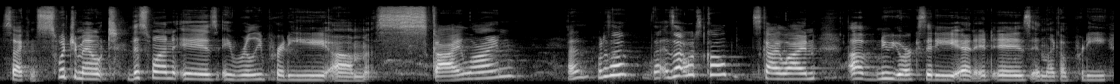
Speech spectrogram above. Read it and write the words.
so I can switch them out. This one is a really pretty um, skyline. What is that? Is that what it's called? Skyline of New York City and it is in like a pretty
